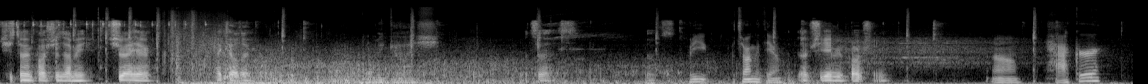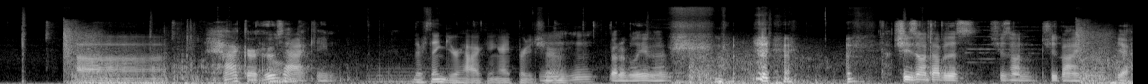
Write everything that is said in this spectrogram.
She's throwing potions at me. She's right here. I killed her. Oh my gosh. What's this? Oops. What are you? What's wrong with you? Oh, she gave me a potion. Oh, hacker? Uh, Hacker? Who's hacking? they're saying you're hacking. I'm pretty sure. Mm-hmm. Better believe it. She's on top of this. She's on. She's behind me. Yeah.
